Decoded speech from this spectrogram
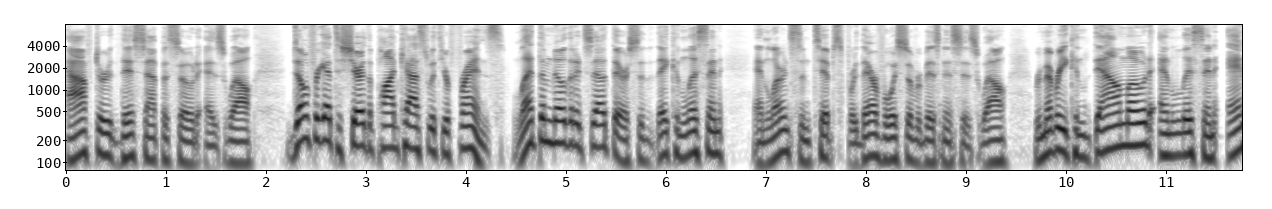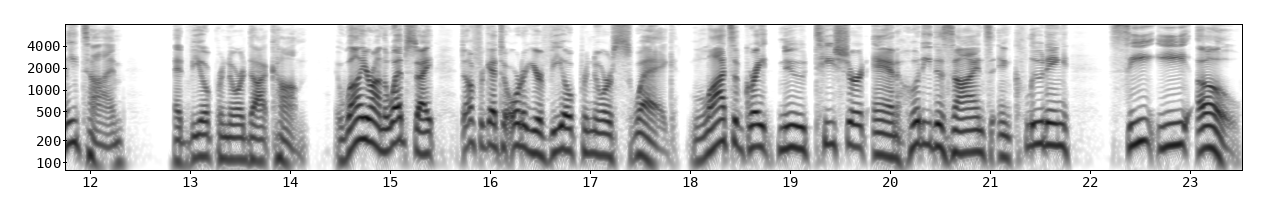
after this episode as well. Don't forget to share the podcast with your friends. Let them know that it's out there so that they can listen and learn some tips for their voiceover business as well. Remember, you can download and listen anytime at VOpreneur.com. And while you're on the website, don't forget to order your VOpreneur swag. Lots of great new t shirt and hoodie designs, including CEO,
